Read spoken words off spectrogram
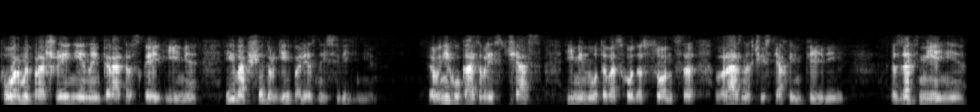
формы прошения на императорское имя и вообще другие полезные сведения. В них указывались час и минута восхода солнца в разных частях империи, затмение,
